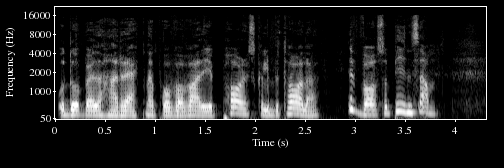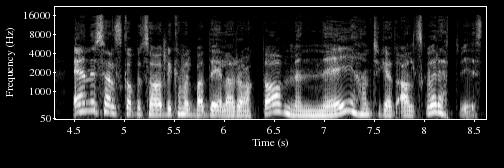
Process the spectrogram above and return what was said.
och då började han räkna på vad varje par skulle betala. Det var så pinsamt. En i sällskapet sa vi kan väl bara dela rakt av, men nej, han tycker att allt ska vara rättvist.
